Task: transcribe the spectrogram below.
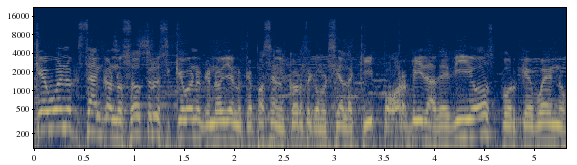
Qué bueno que están con nosotros y qué bueno que no oyen lo que pasa en el corte comercial aquí, por vida de Dios, porque bueno,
